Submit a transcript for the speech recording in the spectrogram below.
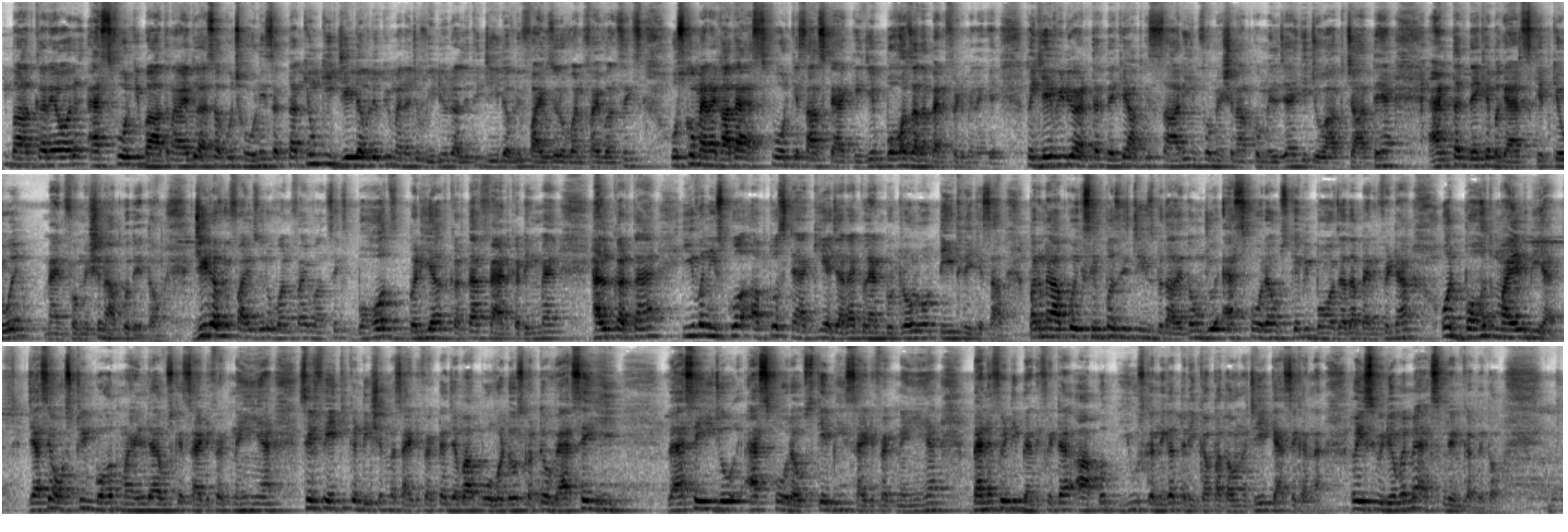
बात करें और S4 की बात ना आए तो ऐसा कुछ हो नहीं सकता, क्योंकि GW की मैंने जो वीडियो डाली थी GW 501516 उसको मैंने कहा था S4 के साथ स्टैक कीजिए, बहुत ज़्यादा बेनिफिट मिलेंगे। तो ये वीडियो एंड तक देखिए आपकी सारी इन्फॉर्मेशन आपको मिल जाएगी जो आप चाहते हैं। एंड तक देखे, बगैर स्किप के हुए, मैं इन्फॉर्मेशन आपको देता हूँ। जी बहुत बढ़िया करता है फैट कटिंग में हेल्प करता है। इवन इसको अब तो स्टैक किया जा रहा है क्लैन बुट्रोल और टी के साथ। पर मैं आपको एक सिंपल सी चीज़ बता देता हूँ, जो एस है, उसके भी बहुत ज़्यादा बेनिफिट है। और बहुत माइल्ड भी है। जैसे ऑस्ट्रीन बहुत माइल्ड है, उसके साइड इफ़ेक्ट नहीं है। सिर्फ़ एक ही कंडीशन में साइड इफ़ेक्ट है, जब आप ओवरडोज करते हो, वैसे ही वैसे ही जो एस फोर है, उसके भी साइड इफ़ेक्ट नहीं है। बेनिफिट ही बेनिफिट है, आपको यूज़ करने का तरीका पता होना चाहिए कैसे करना है। तो इस वीडियो में मैं एक्सप्लेन कर देता हूँ।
